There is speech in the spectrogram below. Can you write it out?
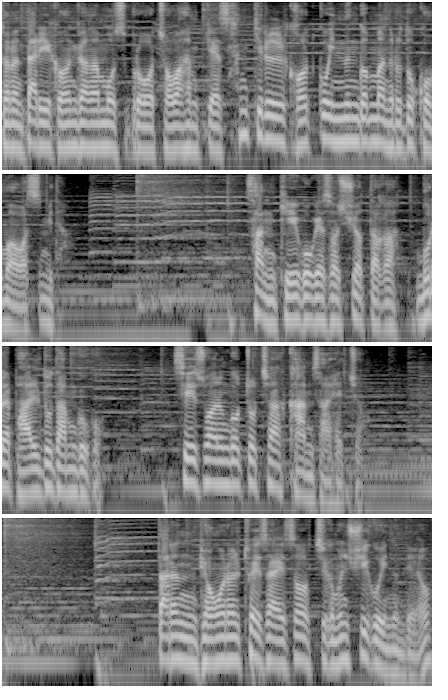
저는 딸이 건강한 모습으로 저와 함께 산길을 걷고 있는 것만으로도 고마웠습니다. 산 계곡에서 쉬었다가 물에 발도 담그고 세수하는 것조차 감사했죠. 딸은 병원을 퇴사해서 지금은 쉬고 있는데요.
